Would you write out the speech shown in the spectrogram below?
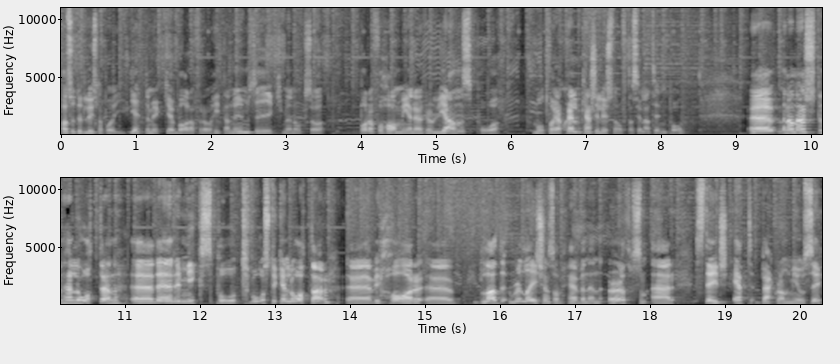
jag suttit och lyssnat på jättemycket bara för att hitta ny musik, men också bara få ha mer en ruljans på mot vad jag själv kanske lyssnar oftast hela tiden på. Eh, men annars, den här låten, eh, det är en remix på två stycken låtar. Eh, vi har Blood Relations of Heaven and Earth som är Stage 1 Background Music.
